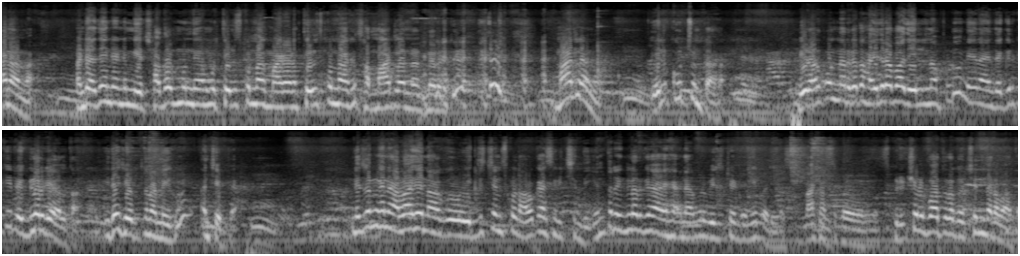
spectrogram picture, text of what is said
అని అన్న. అంటే అదేంటండి మీరు చదవక ఏమో తెలుసుకున్నాక మాట్లాడడం తెలుసుకున్నాక స- మాట్లాడను. వెళ్ళి కూర్చుంటా. మీరు అనుకుంటున్నారు కదా హైదరాబాద్ వెళ్ళినప్పుడు నేను ఆయన దగ్గరికి రెగ్యులర్గా వెళ్తా. ఇదే చెప్తున్నా మీకు అని చెప్పా. నిజంగానే అలాగే నాకు ఎగ్జిస్టెన్స్ కూడా అవకాశం ఇచ్చింది. ఇంత రెగ్యులర్గా I have never visited anybody నాకు అసలు స్పిరిచువల్ పాత్రలోకి వచ్చిన తర్వాత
